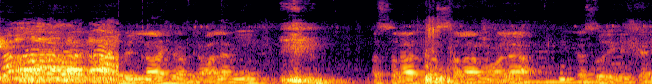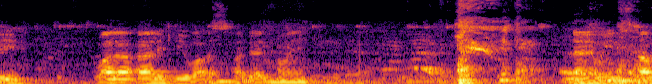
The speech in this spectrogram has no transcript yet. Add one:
الحمد لله رب العالمين الصلاة والسلام على رسوله الكريم وعلى آله وأصحابه أجمعين ন্যায় ও ইনসাফ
